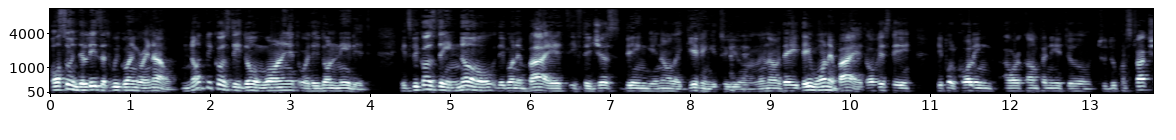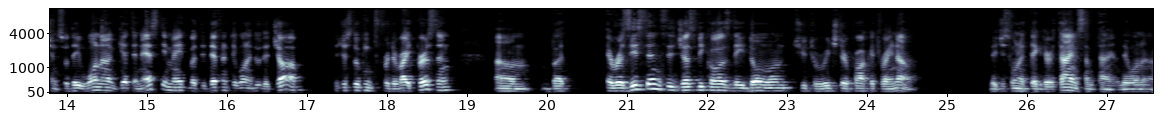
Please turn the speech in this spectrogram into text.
also in the leads that we're going right now not because they don't want it or they don't need it. It's because they know they're going to buy it if they're just being you know like giving it to you. You know they they want to buy it. Obviously people calling our company to to do construction. So they want to get an estimate but they definitely want to do the job. They're just looking for the right person. Um, but a resistance is just because they don't want you to reach their pocket right now. They just want to take their time sometimes. they want to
